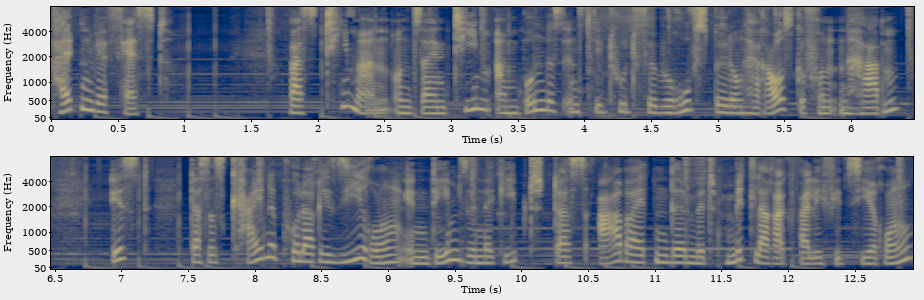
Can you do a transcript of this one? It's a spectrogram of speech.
Halten wir fest, was Thiemann und sein Team am Bundesinstitut für Berufsbildung herausgefunden haben, ist, dass es keine Polarisierung in dem Sinne gibt, dass Arbeitende mit mittlerer Qualifizierung,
